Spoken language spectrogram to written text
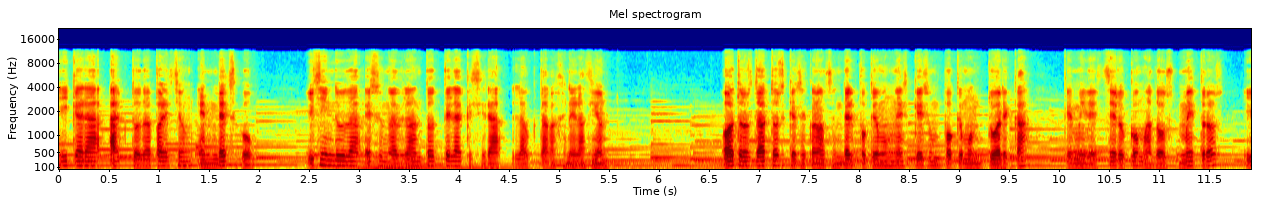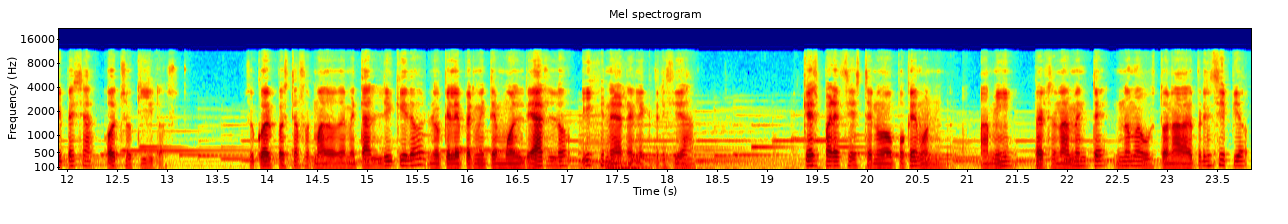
y que hará acto de aparición en Let's Go, y sin duda es un adelanto de la que será la octava generación. Otros datos que se conocen del Pokémon es que es un Pokémon tuerca que mide 0,2 metros y pesa 8 kilos. Su cuerpo está formado de metal líquido, lo que le permite moldearlo y generar electricidad. ¿Qué os parece este nuevo Pokémon? A mí, personalmente, no me gustó nada al principio,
